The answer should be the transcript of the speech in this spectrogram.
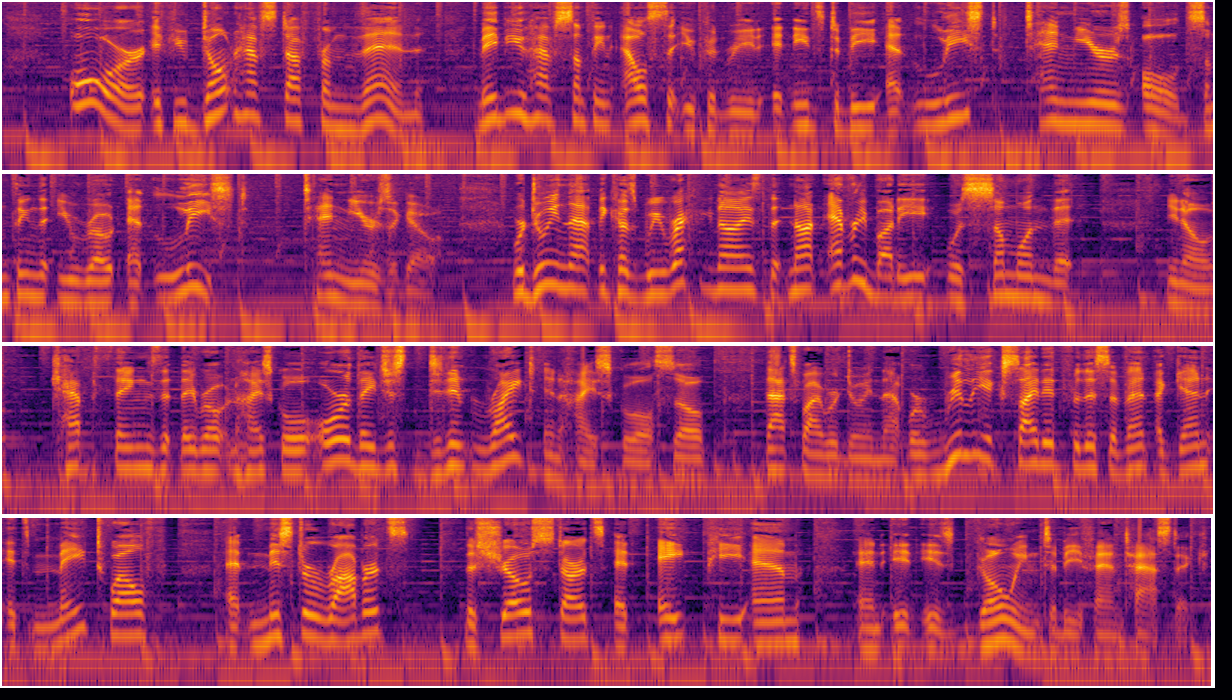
Or if you don't have stuff from then, maybe you have something else that you could read. It needs to be at least 10 years old, something that you wrote at least 10 years ago. We're doing that because we recognize that not everybody was someone that, you know, kept things that they wrote in high school or they just didn't write in high school. So that's why we're doing that. We're really excited for this event. Again, it's May 12th at Mr. Roberts. The show starts at 8 p.m. and it is going to be fantastic.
